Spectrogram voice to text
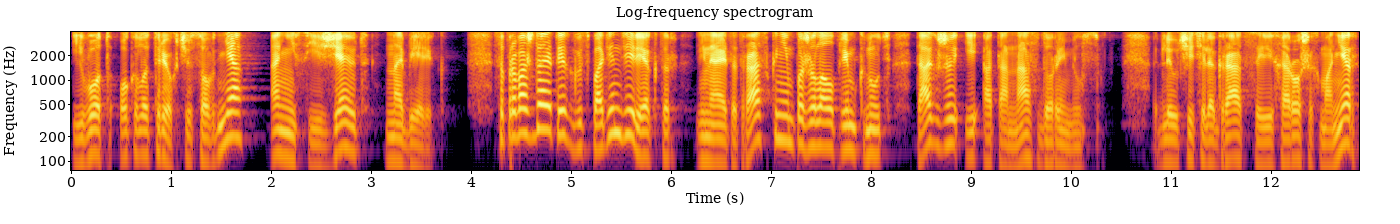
и вот около трех часов дня они съезжают на берег. Сопровождает их господин директор, и на этот раз к ним пожелал примкнуть также и Атанас Доремюс. Для учителя грации и хороших манер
